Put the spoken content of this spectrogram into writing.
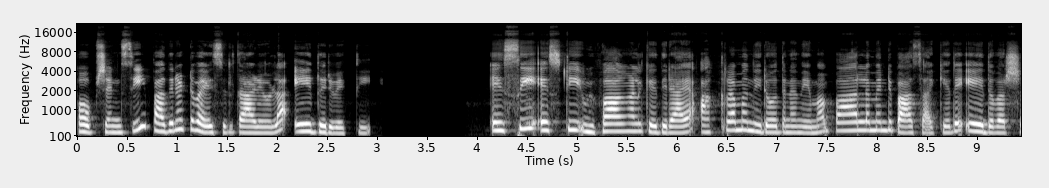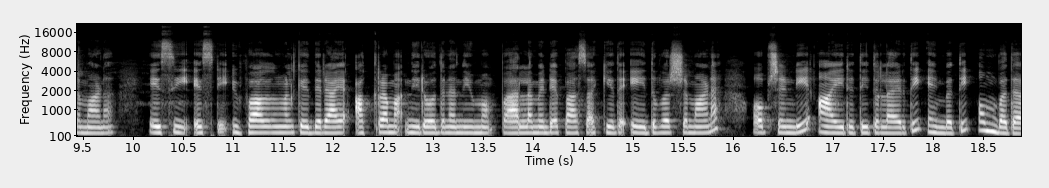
ഓപ്ഷൻ സി പതിനെട്ട് വയസ്സിൽ താഴെയുള്ള ഏതൊരു വ്യക്തി? എസ് സി എസ് ടി വിഭാഗങ്ങൾക്കെതിരായ അക്രമ നിരോധന നിയമം പാർലമെന്റ് പാസാക്കിയത് ഏത് വർഷമാണ്? എസ് സി എസ് ടി വിഭാഗങ്ങൾക്കെതിരായ അക്രമ നിരോധന നിയമം പാർലമെന്റ് പാസാക്കിയത് ഏത് വർഷമാണ്? ഓപ്ഷൻ ഡി ആയിരത്തി തൊള്ളായിരത്തി എൺപത്തി ഒമ്പത്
